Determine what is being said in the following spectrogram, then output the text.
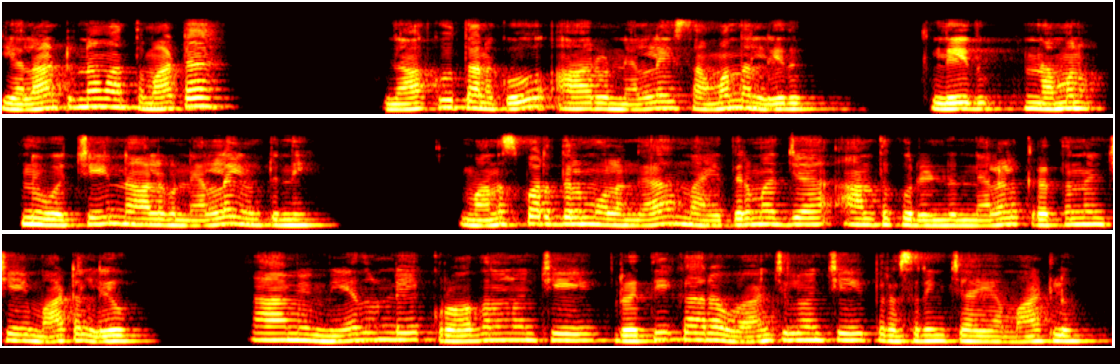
ఎలా అంటున్నావు అంత మాట? నాకు తనకు ఆరు నెలలై సంబంధం లేదు. లేదు నమ్మను. నువ్వు వచ్చి నాలుగు నెలలై ఉంటుంది. మనస్పర్ధల మూలంగా మా ఇద్దరి మధ్య అంతకు రెండు నెలల క్రితం నుంచి మాటలు లేవు. ఆమె మీదుండే క్రోధం నుంచి ప్రతీకార వాంఛలోంచి ప్రసరించాయి ఆ మాటలు.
